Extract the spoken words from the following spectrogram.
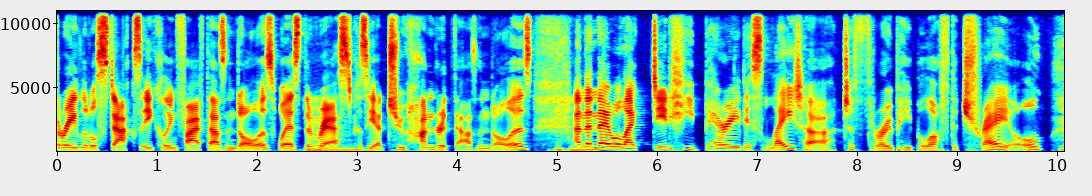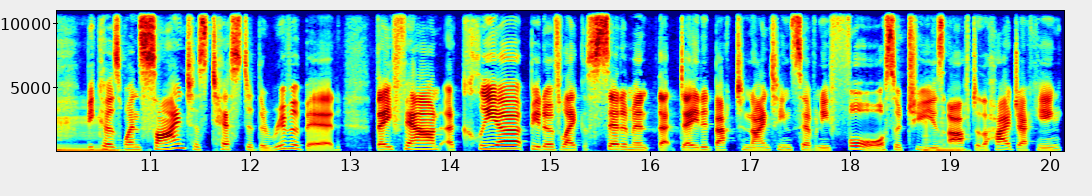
three little stacks equaling $5,000? Where's the rest? Mm. Because he had 200,000. dollars And mm-hmm. then they were like, did he bury this later to throw people off the trail? Mm. Because when scientists tested the riverbed, they found a clear bit of like sediment that dated back to 1974, so 2 years mm-hmm. after the hijacking,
